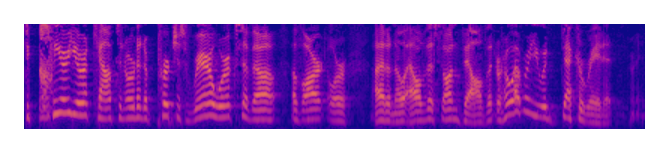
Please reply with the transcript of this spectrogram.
to clear your accounts in order to purchase rare works of, uh, of art or I don't know, Elvis on velvet or however you would decorate it. Right?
